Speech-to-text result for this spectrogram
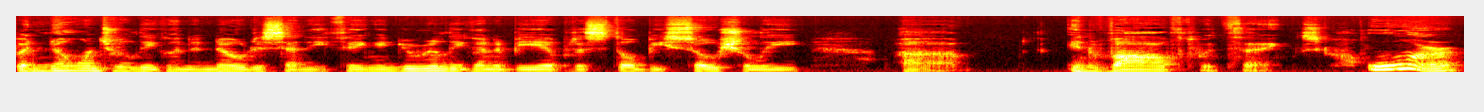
but no one's really going to notice anything. And you're really going to be able to still be socially uh, involved with things. Or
